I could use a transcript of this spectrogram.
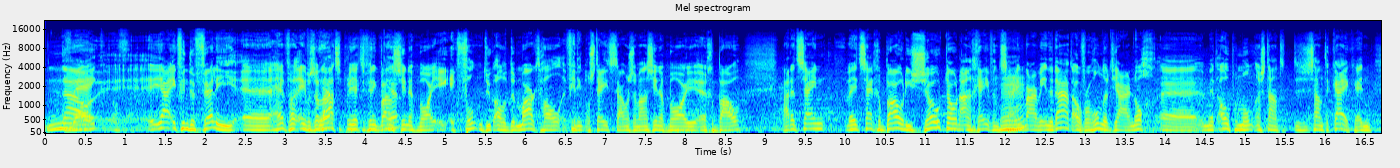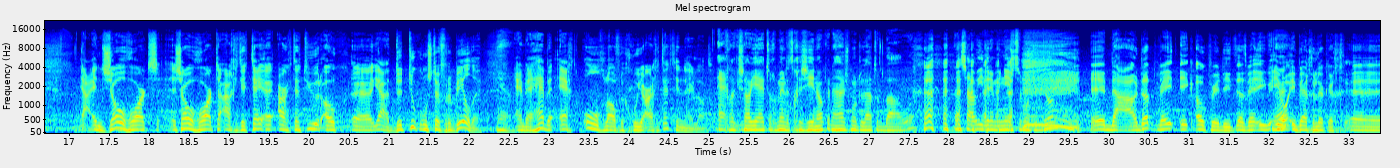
Nou, wijk eh, ja, ik vind de Valley, eh, van een van zijn Ja. laatste projecten, vind ik waanzinnig mooi. Ik, ik vond natuurlijk altijd de Markthal, vind ik nog steeds trouwens een waanzinnig mooi eh, gebouw. Maar het zijn, weet, het zijn gebouwen die zo toonaangevend zijn, Mhm. waar we inderdaad over 100 jaar nog met open mond naar staan te, staan te kijken. En, ja, en zo, hoort, zo hoort de eh, architectuur ook eh, ja, de toekomst te verbeelden. Ja. En we hebben echt ongelooflijk goede architecten in Nederland. Eigenlijk zou jij toch met het gezin ook een huis moeten laten bouwen? dat zou iedere minister moeten doen. Eh, nou, dat weet ik ook weer niet. Dat weet, ik, ik ben gelukkig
